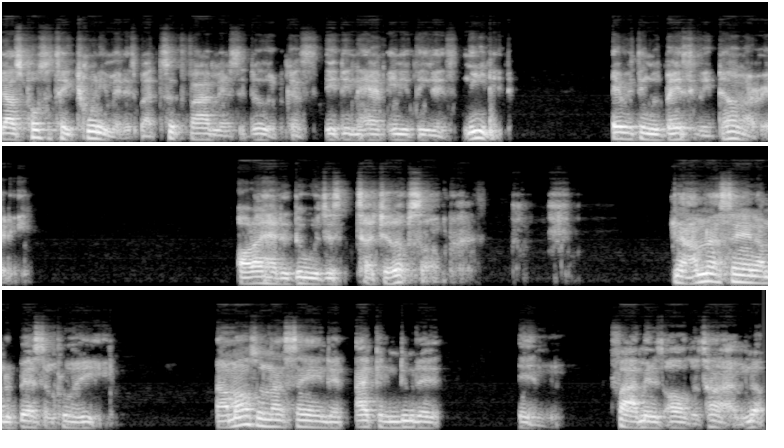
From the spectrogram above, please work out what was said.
that was supposed to take twenty minutes, but it took five minutes to do it because it didn't have anything that's needed. Everything was basically done already. All I had to do was just touch it up some. Now I'm not saying I'm the best employee. I'm also not saying that I can do that in five minutes all the time. No.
